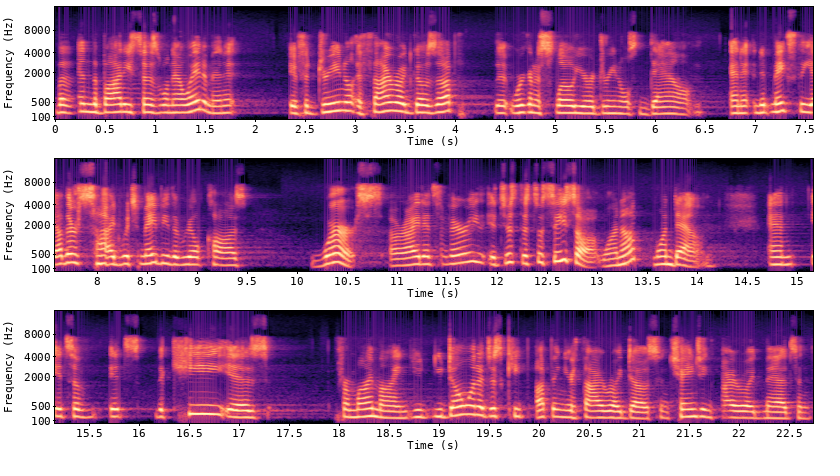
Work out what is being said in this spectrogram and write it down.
but then the body says, well, now wait a minute. If adrenal, if thyroid goes up, that we're going to slow your adrenals down, and it, and it makes the other side, which may be the real cause, worse. All right, it's very, it's just it's a seesaw, one up, one down, and it's a it's the key is from my mind, you, you don't want to just keep upping your thyroid dose and changing thyroid meds and,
